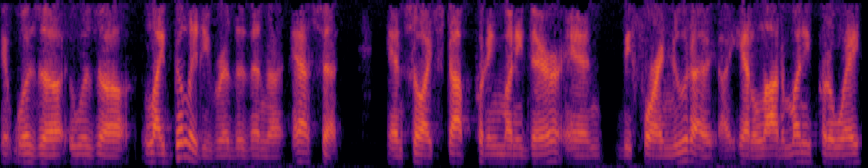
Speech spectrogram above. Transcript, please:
it was a, it was a liability rather than an asset. And so I stopped putting money there, and before I knew it, I, I had a lot of money put away,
